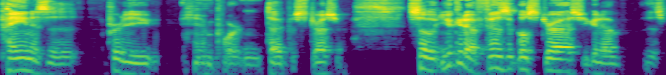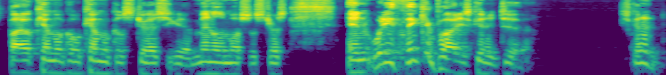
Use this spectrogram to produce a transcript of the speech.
Pain is a pretty important type of stressor. So you could have physical stress, you could have this biochemical, chemical stress, you could have mental, emotional stress. And what do you think your body's going to do? It's going to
